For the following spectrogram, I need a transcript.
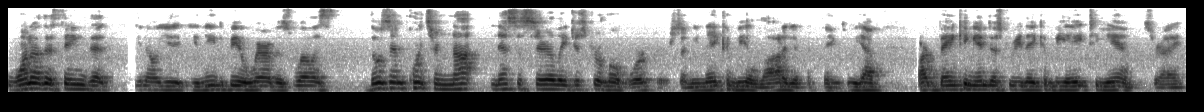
One other thing that you know you, you need to be aware of as well is those endpoints are not necessarily just remote workers. I mean, they can be a lot of different things. We have our banking industry, they can be ATMs, right?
